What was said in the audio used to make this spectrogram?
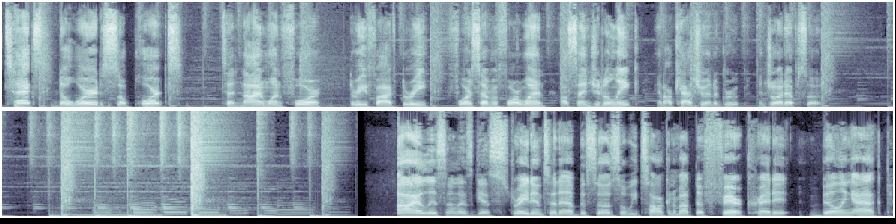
Text the word support to 914 353 4741. I'll send you the link and I'll catch you in the group. Enjoy the episode. All right, listen, let's get straight into the episode. So, we talking about the Fair Credit Billing Act.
